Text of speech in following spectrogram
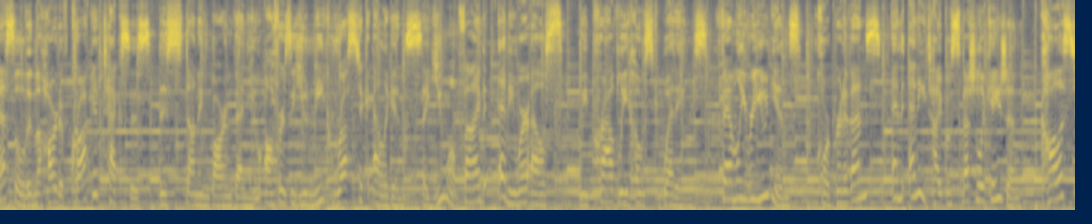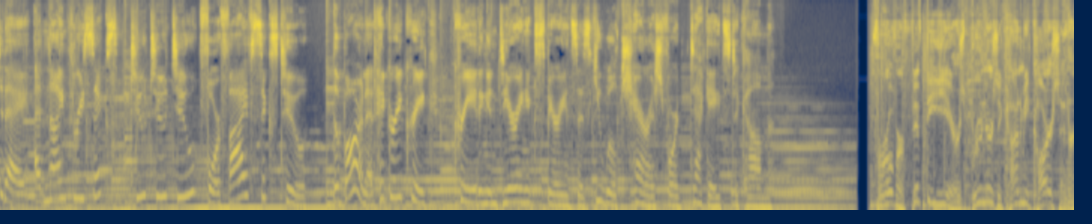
Nestled in the heart of Crockett, Texas, this stunning barn venue offers a unique rustic elegance that you won't find anywhere else. We proudly host weddings, family reunions, corporate events, and any type of special occasion. Call us today at 936 222 4562. The Barn at Hickory Creek, creating endearing experiences you will cherish for decades to come. For over 50 years, Bruner's Economy Car Center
